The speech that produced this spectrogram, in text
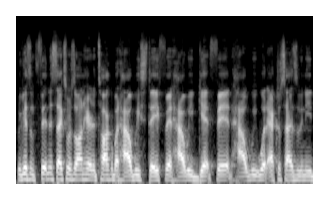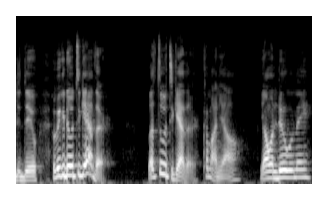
We get some fitness experts on here to talk about how we stay fit, how we get fit, how we what exercises we need to do, and we can do it together. Let's do it together. Come on, y'all. Y'all want to do it with me?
